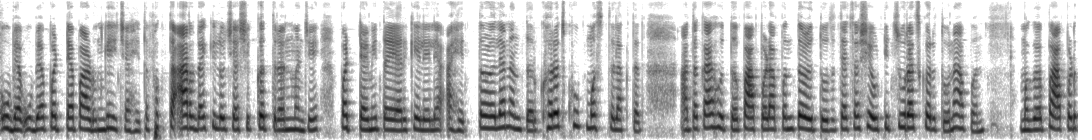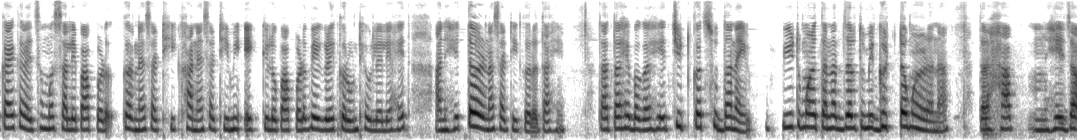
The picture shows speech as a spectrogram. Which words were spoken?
उभ्या उभ्या पट्ट्या पाडून घ्यायच्या आहेत. तर फक्त अर्धा किलोची अशी कतरण म्हणजे पट्ट्या मी तयार केलेल्या आहेत. तळल्यानंतर खरंच खूप मस्त लागतात. आता काय होतं पापड आपण तळतो तर त्याचा शेवटी चुराच करतो ना आपण. मग पापड काय करायचं? मसाले पापड करण्यासाठी खाण्यासाठी मी एक किलो पापड वेगळे करून ठेवलेले आहेत आणि हे तळण्यासाठी करत आहे. तर आता हे बघा हे चिटकतसुद्धा नाही. पीठ मळताना जर तुम्ही घट्ट मळलं ना तर हा हे जा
